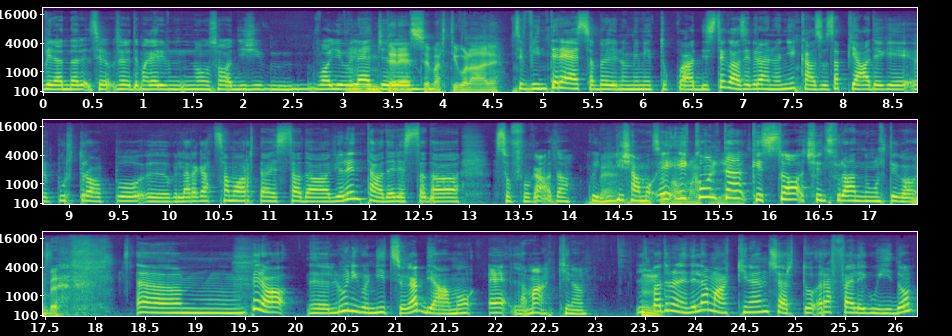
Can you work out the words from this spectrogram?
andare, se, avete magari, non lo so, dici mh, voglio Un leggere interesse particolare. se vi interessa, però io non mi metto qua di queste cose, però in ogni caso sappiate che eh, purtroppo eh, la ragazza morta è stata violentata ed è stata soffocata. Quindi Beh, diciamo, e, e conta niente. che sto censurando molte cose. Beh, Ehm, però eh, l'unico indizio che abbiamo è la macchina. Il Mm. padrone della macchina è un certo Raffaele Guido,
